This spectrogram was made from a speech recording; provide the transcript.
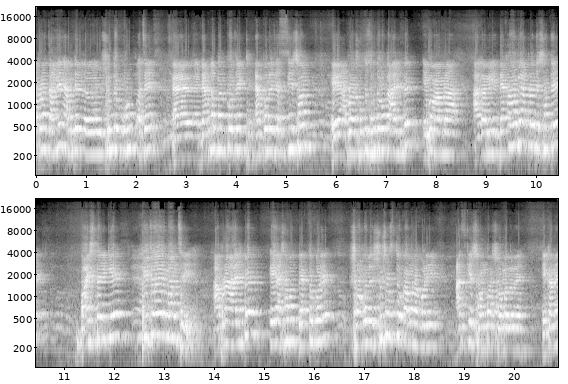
আপনারা জানেন আমাদের সুন্দর গ্রুপ আছে ডেভেলপমেন্ট প্রজেক্ট এমপ্লয়েজ অ্যাসোসিয়েশন এ আপনারা স্বতঃস্ফূর্তভাবে আসবেন এবং আমরা আগামী, দেখা হবে আপনাদের সাথে বাইশ তারিখে বিজয়ের মঞ্চে। আপনারা আসবেন, এই আশাবাদ ব্যক্ত করে সকলের সুস্বাস্থ্য কামনা করে আজকে সংবাদ সম্মেলনে এখানে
